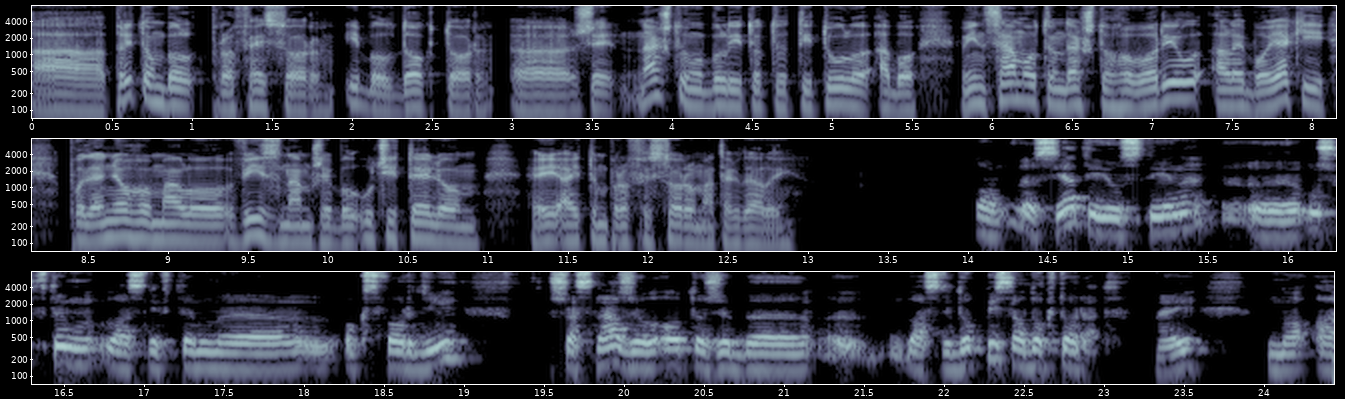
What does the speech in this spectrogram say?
a pritom bol profesor, i bol doktor, e, že našto mu boli toto titul, alebo vin sám o tom to hovoril, alebo jaký podľa ňoho malo význam, že bol učiteľom, hej, aj tým profesorom a tak ďalej. No, Sviatý Justín uh, už v tom, vlastne v tom uh, Oxforde sa snažil o to, že by uh, vlastne dopísal doktorát. Hej? No a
